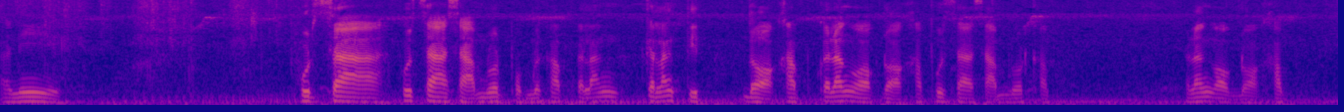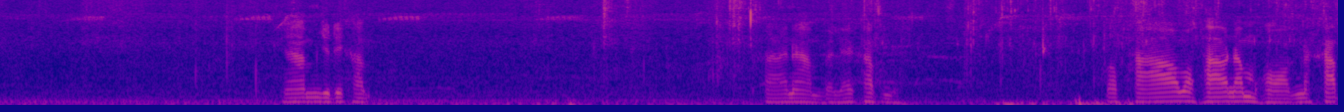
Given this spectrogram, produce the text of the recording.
อันนี้พุทราพุทราสามรสผมนะครับกำลังกำลังติดดอกครับกำลังออกดอกครับพุทราสามรสครับ กำลังออกดอกครับ งามอยู่ดีครับพาน้ำไปเลยครับนี่มะพร้าวมะพร้าวน้ำหอมนะครับ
